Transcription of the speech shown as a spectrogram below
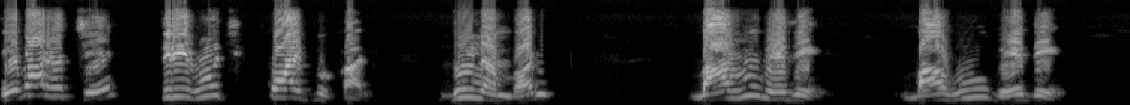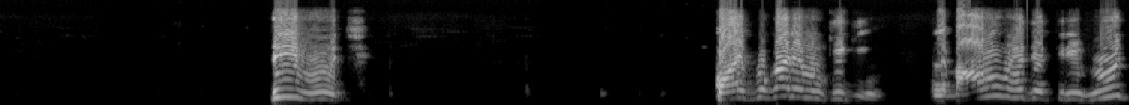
এবার হচ্ছে ত্রিভুজ কয় প্রকার? দুই নম্বর বাহু ভেদে বাহু ভেদে ত্রিভুজ কয় প্রকার এবং কি কি? তাহলে বাহু ভেদে ত্রিভুজ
